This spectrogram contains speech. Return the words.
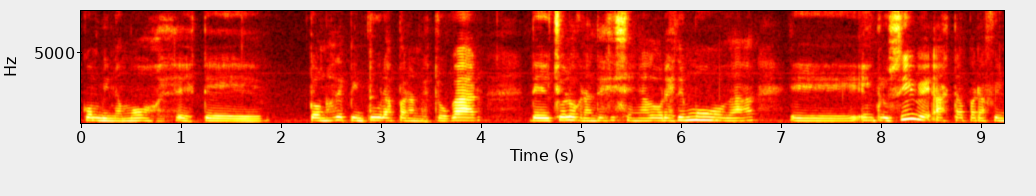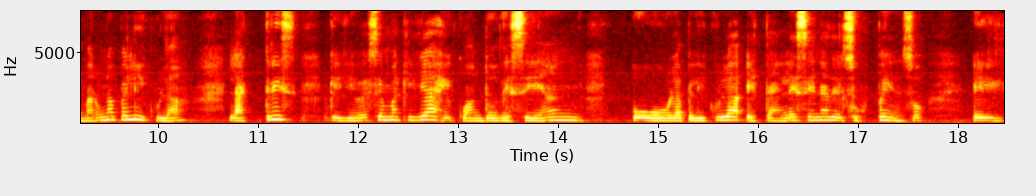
combinamos este, tonos de pinturas para nuestro hogar, de hecho, los grandes diseñadores de moda, eh, inclusive hasta para filmar una película, la actriz que lleva ese maquillaje cuando desean o la película está en la escena del suspenso, el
